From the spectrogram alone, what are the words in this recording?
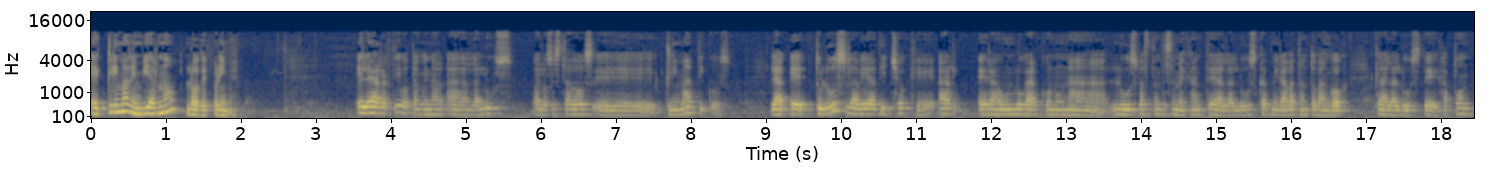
El clima de invierno lo deprime él era reactivo también a, la luz, a los estados eh, climáticos. La, eh, Toulouse le había dicho que Ar era un lugar con una luz bastante semejante a la luz que admiraba tanto Van Gogh que a la luz de Japón.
